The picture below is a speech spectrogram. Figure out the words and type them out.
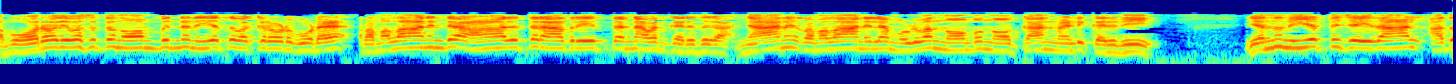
അപ്പോൾ ഓരോ ദിവസത്തെ നോമ്പിന്റെ നീയത്ത് വെക്കലോടുകൂടെ റമലാനിന്റെ ആദ്യത്തെ രാത്രിയിൽ തന്നെ അവൻ കരുതുക ഞാൻ റമലാനിലെ മുഴുവൻ നോമ്പും നോക്കാൻ വേണ്ടി കരുതി. എന്ന് നീയത്ത് ചെയ്താൽ അത്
